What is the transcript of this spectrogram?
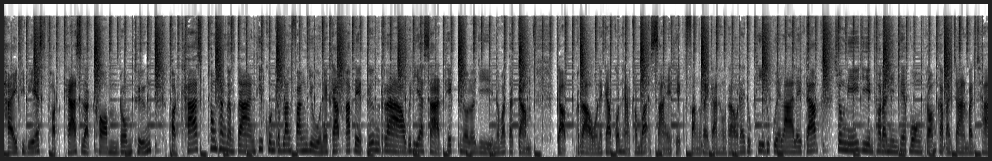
thaipbspodcast.com รวมถึงพอดแคสต์ช่องทางต่างๆ ที่คุณกำลังฟังอยู่นะครับ อัปเดตเรื่องราววิทยาศาสตร์เทคโนโลยี นวัตกรรม กับเรานะครับค้นหาคำว่า Science Tech ฟังรายการของเราได้ทุกที่ทุกเวลาเลยครับช่วงนี้ยีนทรณินเทพวงศ์พร้อมกับอาจารย์บัญชา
